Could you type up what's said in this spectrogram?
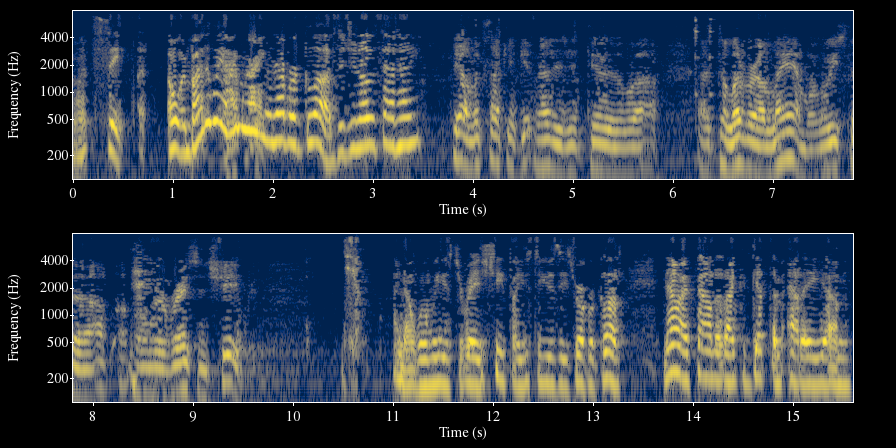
Let's see. Oh, and by the way, I'm wearing rubber gloves. Did you notice that, honey? yeah, it looks like you're getting ready to- to uh, uh, deliver a lamb when we used to, up- up when we were raising sheep. Yeah, I know, when we used to raise sheep, I used to use these rubber gloves. Now I found that I could get them at a, um,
